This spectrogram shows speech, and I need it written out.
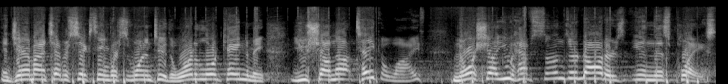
In Jeremiah chapter 16, verses 1 and 2, the word of the Lord came to me You shall not take a wife, nor shall you have sons or daughters in this place.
